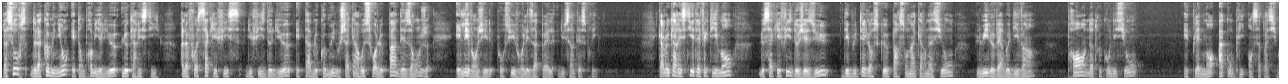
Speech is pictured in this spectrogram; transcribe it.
La source de la communion est en premier lieu l'Eucharistie, à la fois sacrifice du Fils de Dieu et table commune où chacun reçoit le pain des anges et l'Évangile pour suivre les appels du Saint-Esprit. Car l'Eucharistie est effectivement le sacrifice de Jésus débuté lorsque, par son incarnation, lui, le Verbe divin, prend notre condition et pleinement accompli en sa passion.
